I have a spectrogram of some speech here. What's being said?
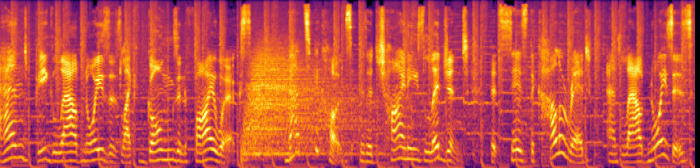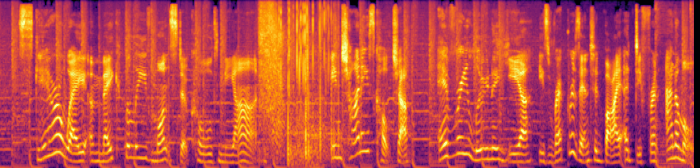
and big loud noises like gongs and fireworks. That's because there's a Chinese legend that says the colour red and loud noises scare away a make believe monster called Nian. In Chinese culture, every lunar year is represented by a different animal.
